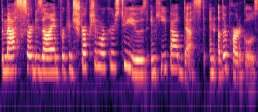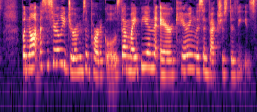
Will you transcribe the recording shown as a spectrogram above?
The masks are designed for construction workers to use and keep out dust and other particles, but not necessarily germs and particles that might be in the air carrying this infectious disease.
